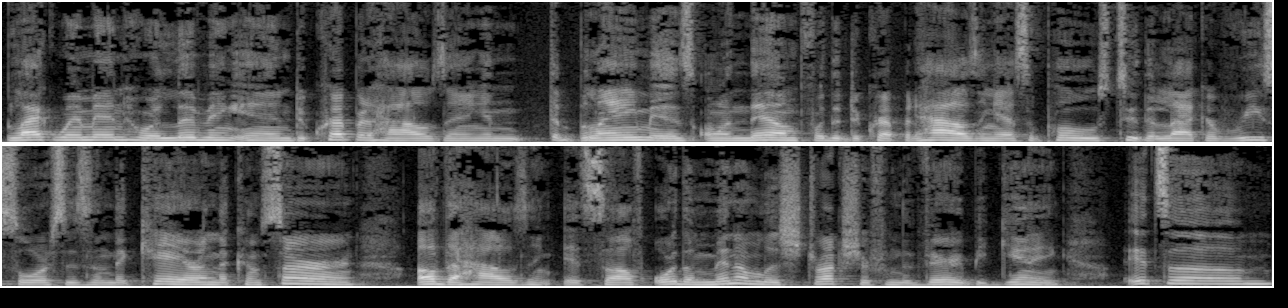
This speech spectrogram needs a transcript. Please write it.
black women who are living in decrepit housing, and the blame is on them for the decrepit housing as opposed to the lack of resources and the care and the concern of the housing itself or the minimalist structure from the very beginning. It's a,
